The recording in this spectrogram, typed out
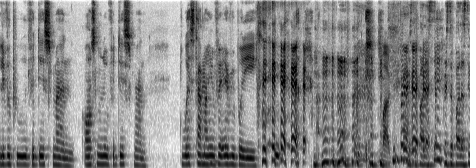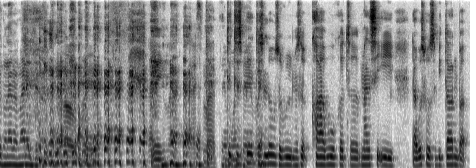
Liverpool in for this man, Arsenal in for this man, West Ham are in for everybody. Mug. Crystal Palace, Crystal Palace still don't have a manager. Oh, great. That's mad. That's mad. Them There's just, there, just loads of rumours. Look, Kyle Walker to Man City, that was supposed to be done, but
